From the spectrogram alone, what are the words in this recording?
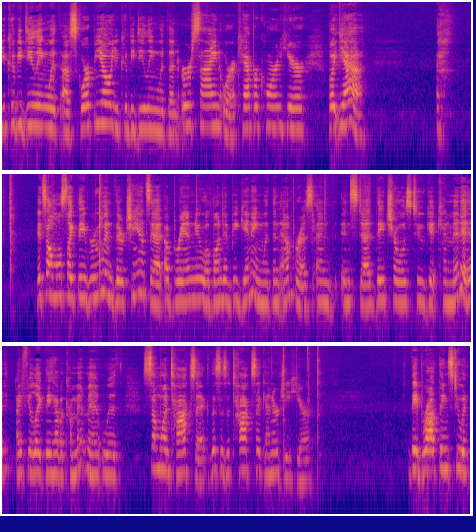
You could be dealing with a Scorpio, you could be dealing with an Earth sign or a Capricorn here. But yeah, it's almost like they ruined their chance at a brand new abundant beginning with an Empress and instead they chose to get committed. I feel like they have a commitment with someone toxic. This is a toxic energy here they brought things to an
